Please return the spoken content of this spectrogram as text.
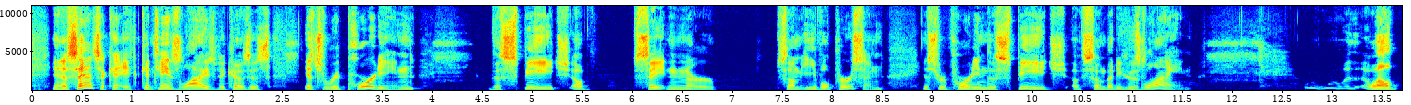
in a sense, it, it contains lies because it's it's reporting the speech of Satan or some evil person. It's reporting the speech of somebody who's lying. Well,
